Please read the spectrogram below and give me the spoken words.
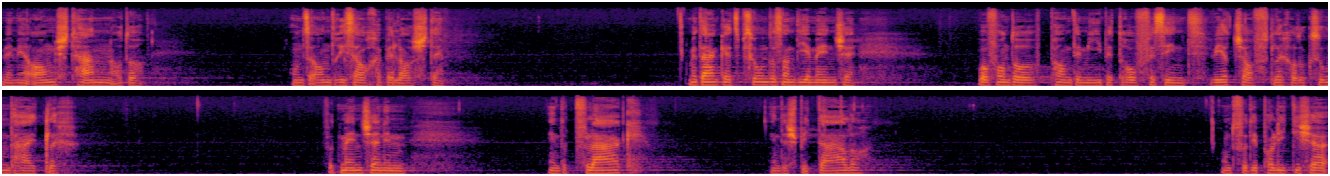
wenn wir Angst haben oder uns andere Sachen belasten. Wir denken jetzt besonders an die Menschen, die von der Pandemie betroffen sind, wirtschaftlich oder gesundheitlich. für die Menschen im, in der Pflege, in den Spitälern und für die politischen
